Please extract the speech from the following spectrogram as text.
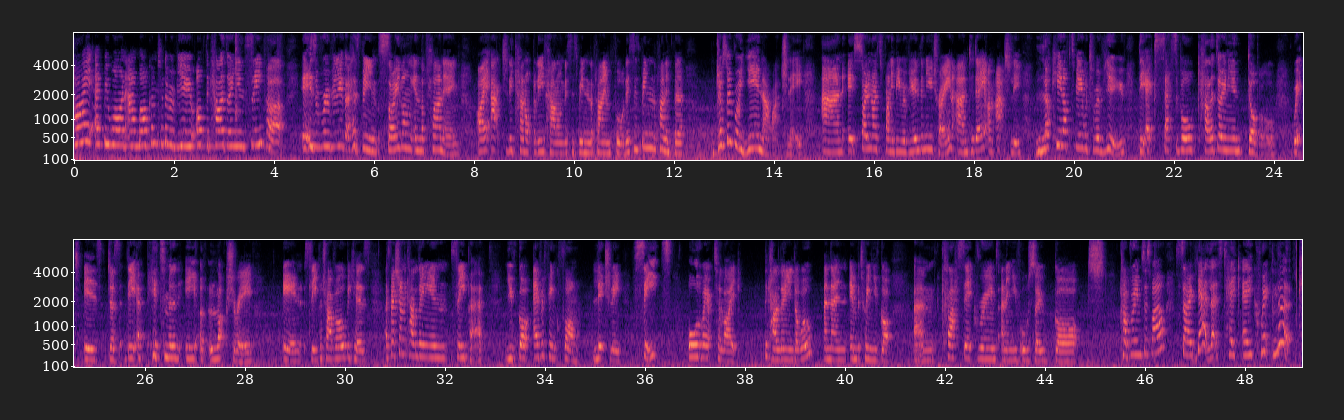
Hi everyone and welcome to the review of the Caledonian Sleeper. It is a review that has been so long in the planning. I actually cannot believe how long this has been in the planning for. This has been in the planning for just over a year now actually and it's so nice to finally be reviewing the new train and today I'm actually lucky enough to be able to review the accessible Caledonian Double which is just the epitome of luxury in sleeper travel because especially on the Caledonian Sleeper you've got everything from literally seats all the way up to like the Caledonian Double and then in between you've got um, classic rooms and then you've also got club rooms as well. So yeah, let's take a quick look.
